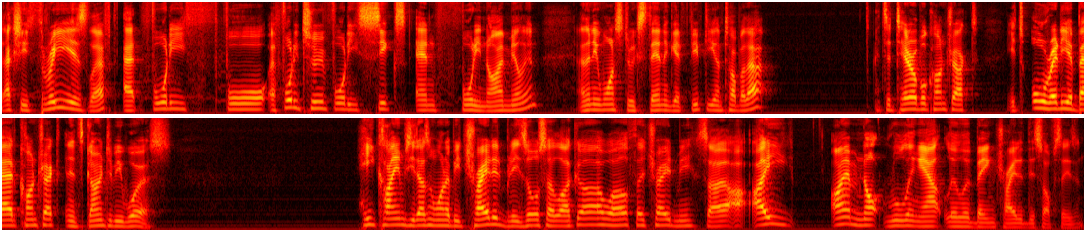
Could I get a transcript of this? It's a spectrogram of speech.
actually three years left at 44, uh, 42, 46, and 49 million. And then he wants to extend and get 50 on top of that. It's a terrible contract. It's already a bad contract, and it's going to be worse. He claims he doesn't want to be traded, but he's also like, oh, well, if they trade me. So I, I, I am not ruling out Lillard being traded this offseason.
